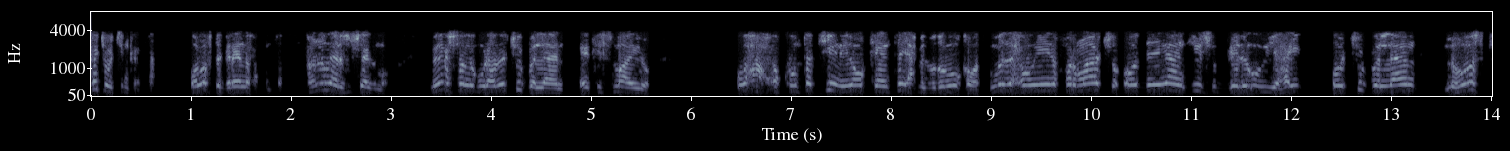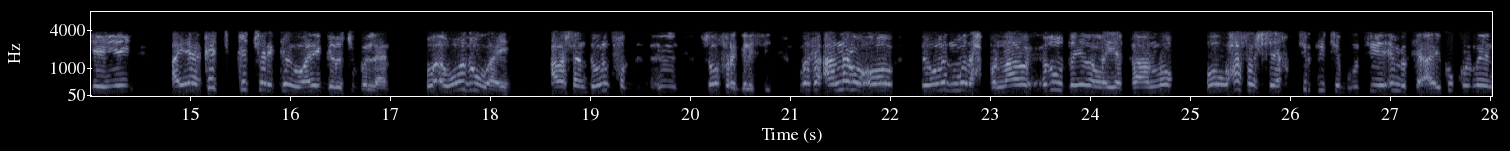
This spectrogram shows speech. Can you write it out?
ka joojin karta oo lafda gareenna xukunta. Xaqadaan isu sheegno meesha lagu idhahdo jubbaland ee kismaayo waxaa xukunta kenya oo keentay axmed madoobe u qabat madaxweyne farmaajo oo deegaankiisu geda uu yahay oo jubbaland la hoos geeyey ayaa ka ka jari kari waayey geda jubbaland oo awood u waayey calashaan dowlad soo faragelisay marka annaga oo dowlad madax bannaan oo xuduudayada la yaqaano oo xasan sheekh jirkii ee imika ay ku kulmeen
